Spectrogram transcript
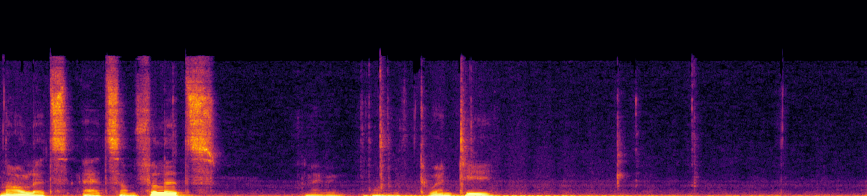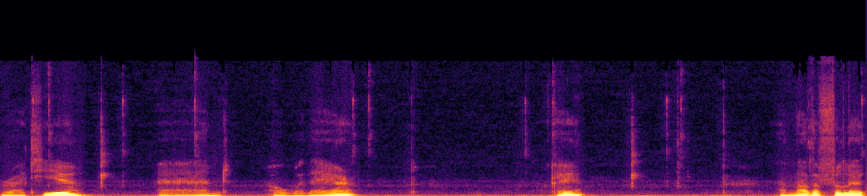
Now let's add some fillets. Maybe one with 20 right here. And over there. Okay. Another fillet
